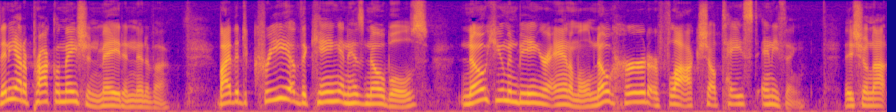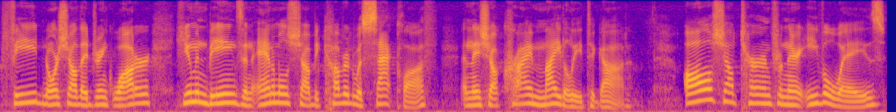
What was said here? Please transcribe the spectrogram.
Then he had a proclamation made in Nineveh By the decree of the king and his nobles, no human being or animal, no herd or flock shall taste anything. They shall not feed, nor shall they drink water. Human beings and animals shall be covered with sackcloth, and they shall cry mightily to God. All shall turn from their evil ways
